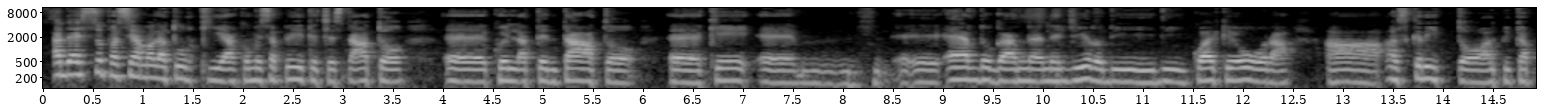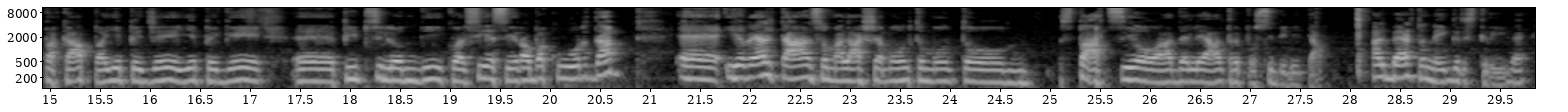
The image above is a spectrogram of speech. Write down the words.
Adesso passiamo alla Turchia. Come sapete c'è stato eh, quell'attentato eh, che ehm, eh, Erdogan nel giro di, di qualche ora ha, ha scritto al PKK, YPG, YPG, eh, PYD, qualsiasi roba kurda, eh, in realtà insomma lascia molto molto mm, spazio a delle altre possibilità. Alberto Negri scrive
